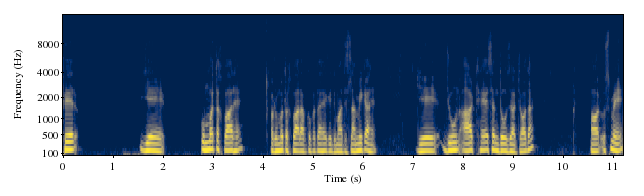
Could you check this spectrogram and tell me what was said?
پھر یہ امت اخبار ہے اور امت اخبار آپ کو پتہ ہے کہ جماعت اسلامی کا ہے۔ یہ جون آٹھ ہے سن دو ہزار چودہ اور اس میں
